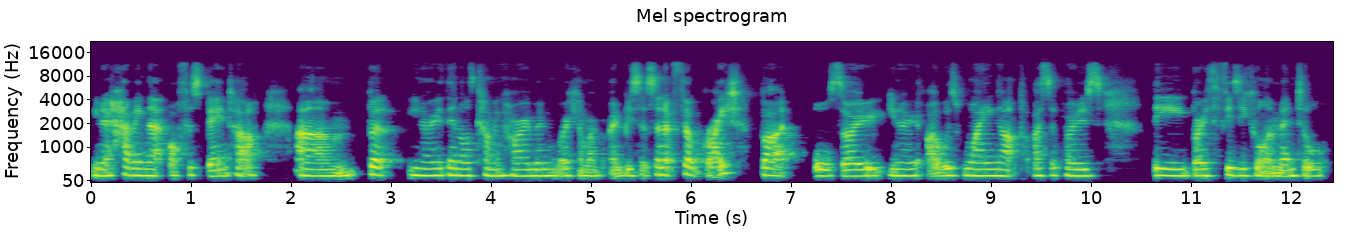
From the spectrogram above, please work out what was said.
you know, having that office banter. Um, but, you know, then I was coming home and working on my own business and it felt great. But also, you know, I was weighing up, I suppose, the both physical and mental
